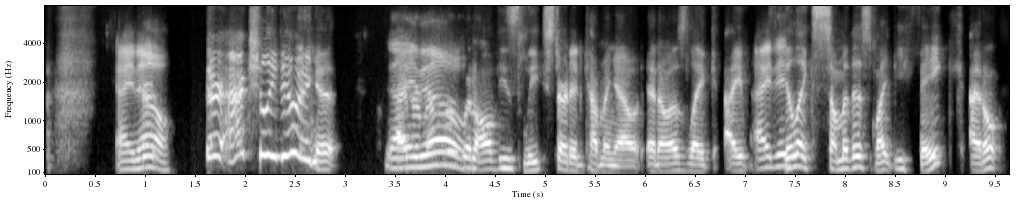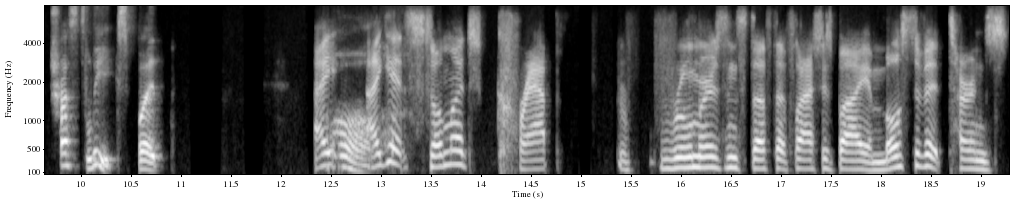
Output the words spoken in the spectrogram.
I know. They're actually doing it. I, remember know. when all these leaks started coming out, and I was like, I I did. feel like some of this might be fake. I don't trust leaks, but I oh, I get so much crap r- rumors and stuff that flashes by and most of it turns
